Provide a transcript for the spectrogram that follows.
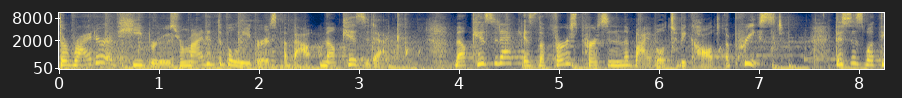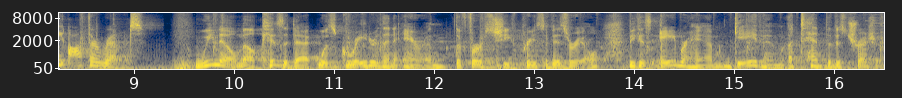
The writer of Hebrews reminded the believers about Melchizedek. Melchizedek is the first person in the Bible to be called a priest. This is what the author wrote. We know Melchizedek was greater than Aaron, the first chief priest of Israel, because Abraham gave him a tenth of his treasure.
